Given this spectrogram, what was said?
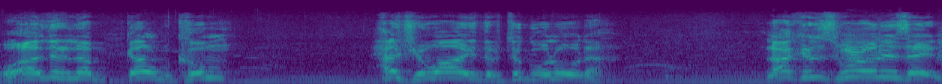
وأدري إن بقلبكم حكي وايد بتقولونه. لكن اسمعوني زين.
